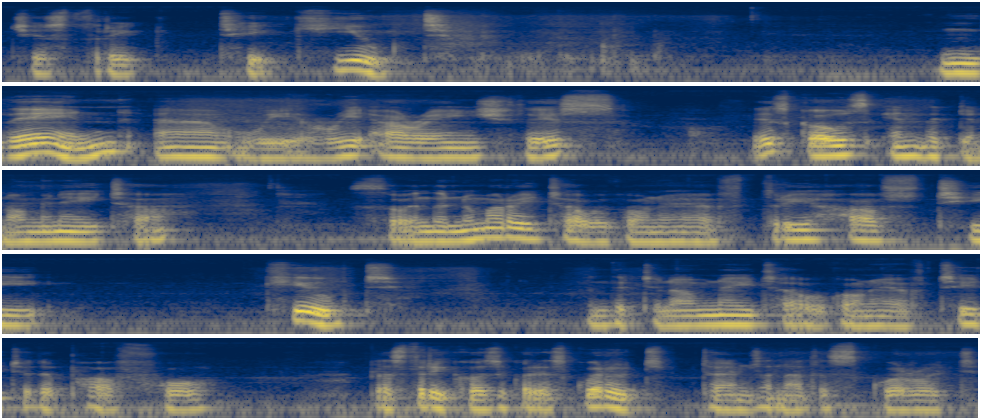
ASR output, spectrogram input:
which is 3t cubed then uh, we rearrange this. This goes in the denominator. So in the numerator we're going to have 3 halves t cubed. In the denominator we're going to have t to the power 4 plus 3 because we've got a square root times another square root.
